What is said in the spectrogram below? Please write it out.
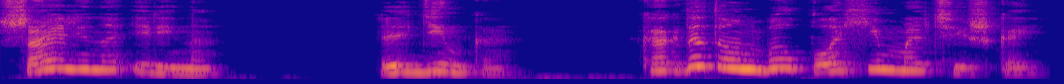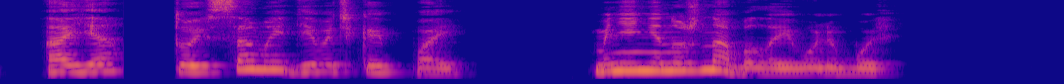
Шайлина Ирина. Льдинка. Когда-то он был плохим мальчишкой, а я той самой девочкой Пай. Мне не нужна была его любовь.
